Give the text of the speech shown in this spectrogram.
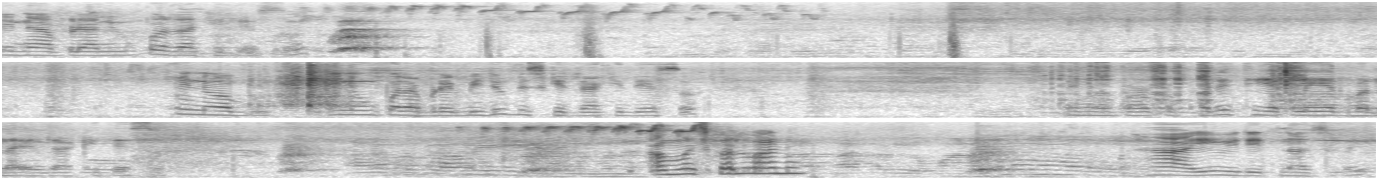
એને આપણે આની ઉપર રાખી દઈશું. એનું એની ઉપર આપણે બીજું બિસ્કિટ રાખી દઈશું એની ઉપર આપણે ફરીથી એક લેયર બનાવીને રાખી દઈશું આમ જ કરવાનું? હા એવી રીતના જ ભાઈ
